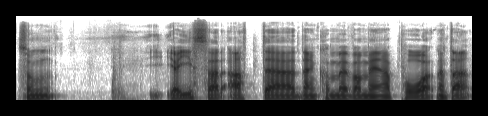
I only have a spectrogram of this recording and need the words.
Som jag gissar att uh, den kommer vara med på, vänta.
